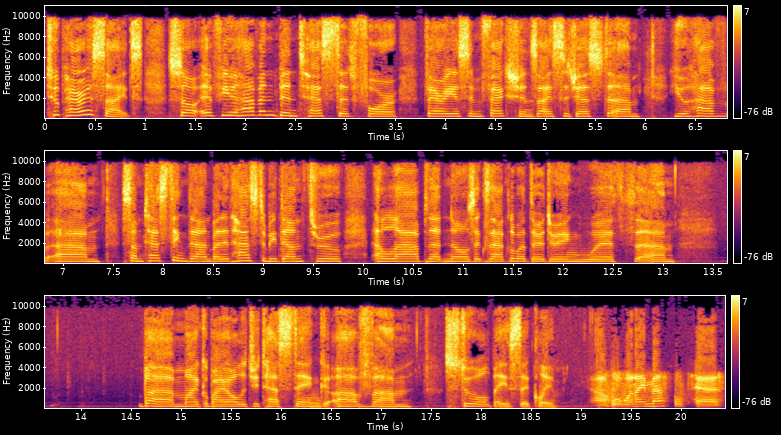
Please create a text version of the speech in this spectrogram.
to parasites. So if you haven't been tested for various infections, I suggest um, you have um, some testing done, but it has to be done through a lab that knows exactly what they're doing with um, uh, microbiology testing of um, stool, basically. Yeah. Well, when I muscle test,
